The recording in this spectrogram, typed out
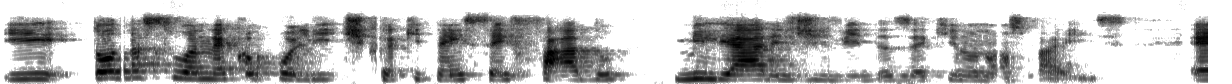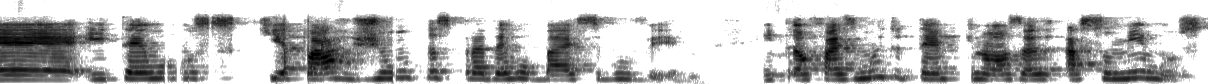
e toda a sua necropolítica que tem ceifado milhares de vidas aqui no nosso país. É, e temos que atuar juntas para derrubar esse governo. Então, faz muito tempo que nós assumimos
